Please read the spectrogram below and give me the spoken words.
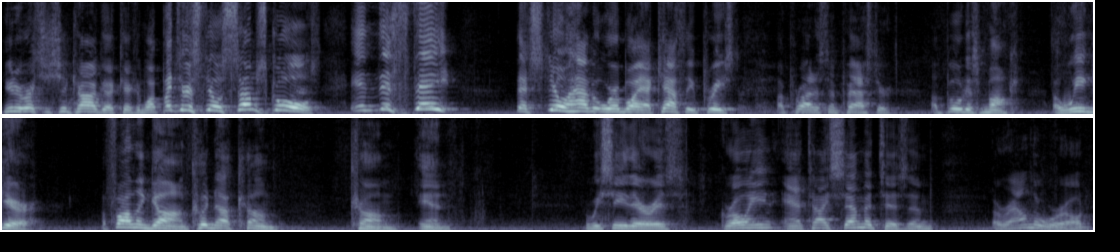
University of Chicago kicked them off. But there's still some schools in this state that still have it whereby a Catholic priest, a Protestant pastor, a Buddhist monk, a Uyghur, a Falun Gong could not come, come in. We see there is growing anti-Semitism around the world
